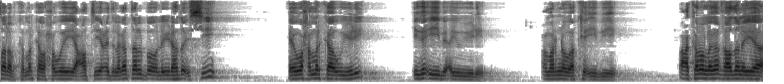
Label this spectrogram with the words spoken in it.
talabka marka waxa weeye catiyo cid laga dalbo oo la yidhaahdo isii ee waxa markaa uu yidhi iga iibi ayuu yidhi. Cumarna waa ka iibiyey. Waxaa kaloo laga qaadanayaa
